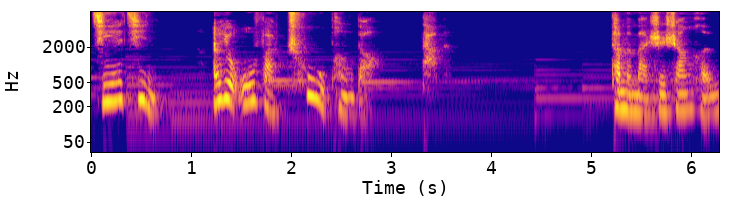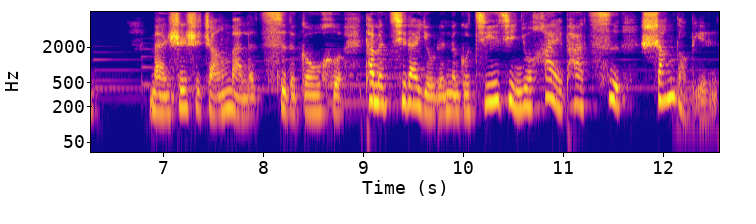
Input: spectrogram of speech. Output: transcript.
接近，而又无法触碰到他们。他们满身伤痕，满身是长满了刺的沟壑，他们期待有人能够接近，又害怕刺伤到别人，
